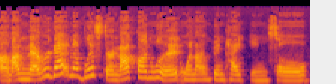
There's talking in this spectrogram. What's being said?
Um, I've never gotten a blister, knock on wood, when I've been hiking. So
